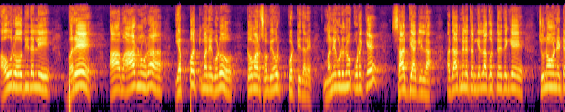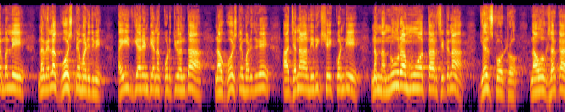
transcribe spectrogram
ಅವ್ರ ಅವಧಿಯಲ್ಲಿ ಬರೇ ಆ ಆರುನೂರ ಎಪ್ಪತ್ತು ಮನೆಗಳು ಕುಮಾರಸ್ವಾಮಿ ಅವರು ಕೊಟ್ಟಿದ್ದಾರೆ. ಮನೆಗಳೂ ಕೊಡೋಕ್ಕೆ ಸಾಧ್ಯ ಆಗಲಿಲ್ಲ. ಅದಾದಮೇಲೆ ತಮಗೆಲ್ಲ ಗೊತ್ತಾಯ್ದಂಗೆ ಚುನಾವಣೆ ಟೈಮಲ್ಲಿ ನಾವೆಲ್ಲ ಘೋಷಣೆ ಮಾಡಿದ್ವಿ. ಐದು ಗ್ಯಾರಂಟಿಯನ್ನು ಕೊಡ್ತೀವಿ ಅಂತ ನಾವು ಘೋಷಣೆ ಮಾಡಿದ್ವಿ. ಆ ಜನ ನಿರೀಕ್ಷೆ ಇಟ್ಕೊಂಡು ನಮ್ಮನ್ನ ನೂರ ಮೂವತ್ತಾರು ಸೀಟನ್ನು ಗೆಲ್ಸ್ಕೊಟ್ರು. ನಾವು ಸರ್ಕಾರ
